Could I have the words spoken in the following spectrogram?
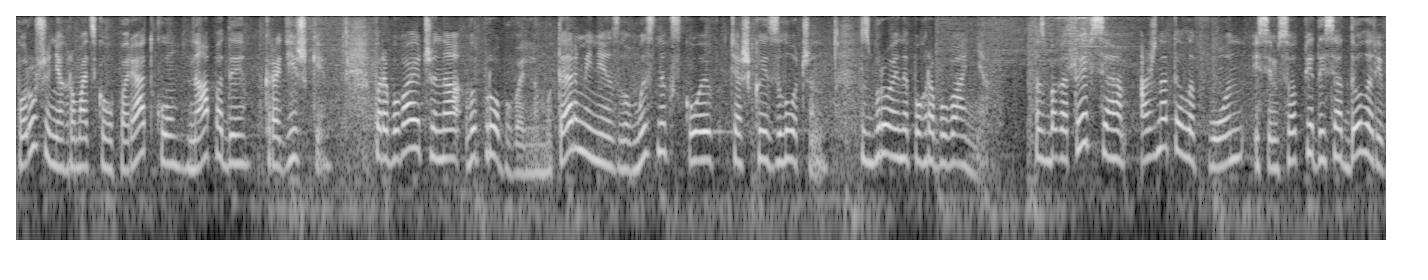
порушення громадського порядку, напади, крадіжки. Перебуваючи на випробувальному терміні, зловмисник скоїв тяжкий злочин, збройне пограбування. Збагатився аж на телефон і 750 доларів.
